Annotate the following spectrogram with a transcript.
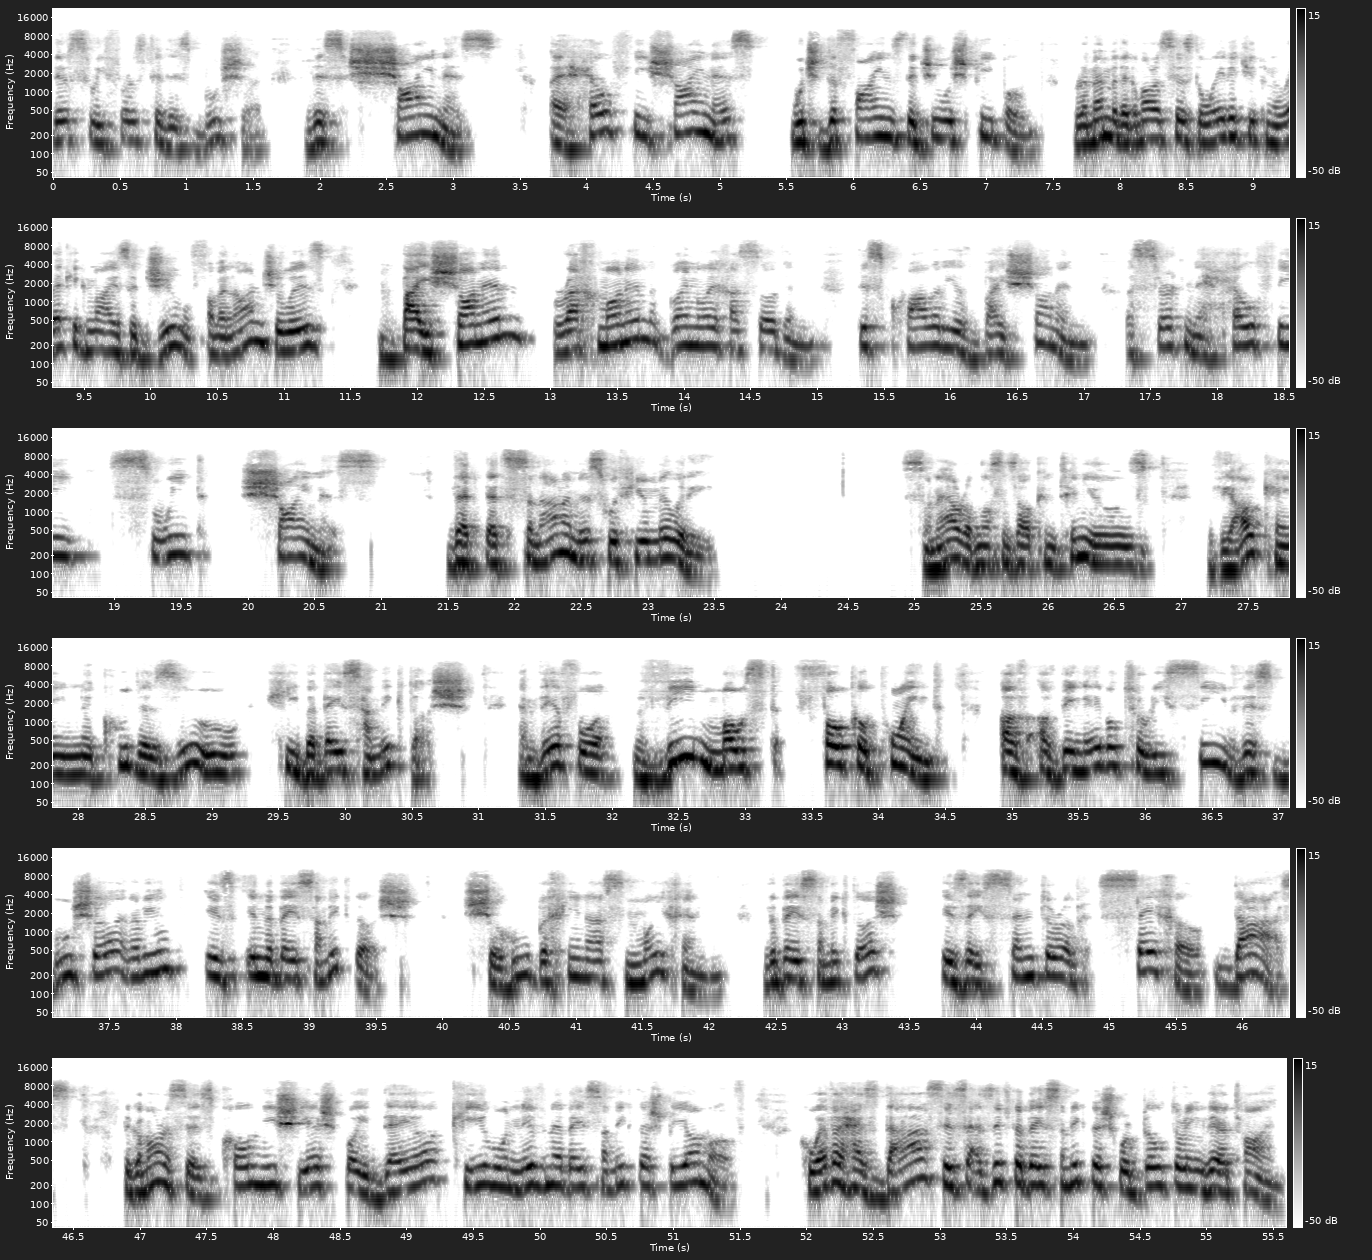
This refers to this busha, this shyness, a healthy shyness which defines the Jewish people. Remember, the Gemara says the way that you can recognize a Jew from a non-Jew is Baishonim, Rachmonim, Goim Chasodim. This quality of Baishonim, a certain healthy, sweet shyness that, that's synonymous with humility. So now Rav Nosson Zal continues and therefore, the most focal point of, of being able to receive this busha and everything is in the Beis Hamikdash. Shehu bechinas moichen. The Beis Hamikdash is a center of seichel, das. The Gemara says, "Kol nish yesh bo kilu nivne Beis Hamikdash biyomov." Whoever has das is as if the Beis Hamikdash were built during their time.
